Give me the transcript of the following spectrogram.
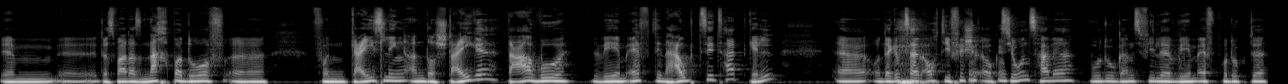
ähm, äh, das war das Nachbardorf äh, von Geisling an der Steige, da wo WMF den Hauptsitz hat, gell? Äh, und da gibt's halt auch die Fische-Auktionshalle, wo du ganz viele WMF-Produkte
